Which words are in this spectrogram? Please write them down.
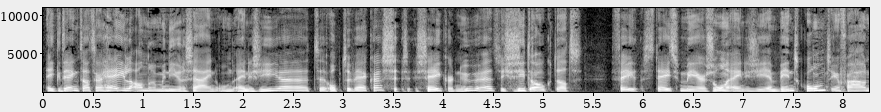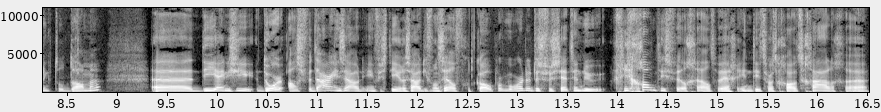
ik denk dat er hele andere manieren zijn om energie te, op te wekken. Z zeker nu. Hè. Dus je ziet ook dat steeds meer zonne-energie en wind komt... in verhouding tot dammen. Uh, die energie, door, als we daarin zouden investeren... zou die vanzelf goedkoper worden. Dus we zetten nu gigantisch veel geld weg... in dit soort grootschalige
